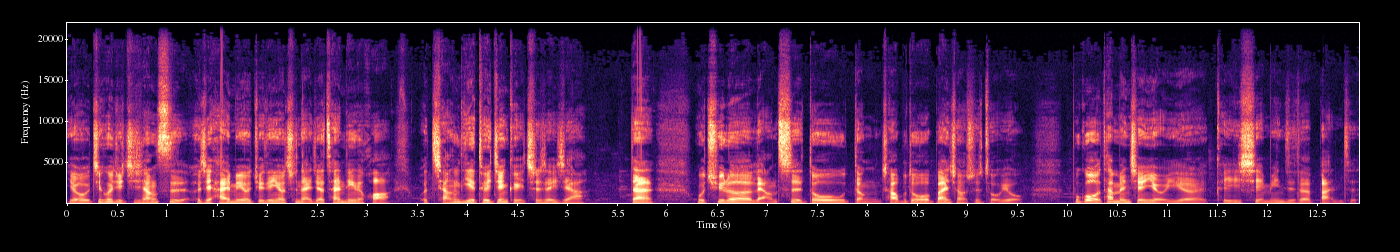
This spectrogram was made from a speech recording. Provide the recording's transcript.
有机会去吉祥寺，而且还没有决定要吃哪家餐厅的话，我强烈推荐可以吃这一家。但我去了两次，都等差不多半小时左右。不过他门前有一个可以写名字的板子，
